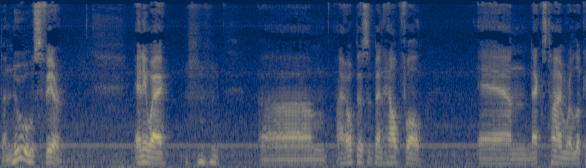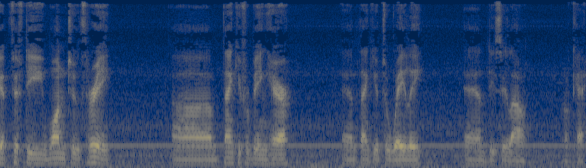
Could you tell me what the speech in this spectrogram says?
the noosphere. Anyway, um, I hope this has been helpful. And next time we'll look at 5123. Um, thank you for being here. And thank you to Waley and DC Lau. Okay.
